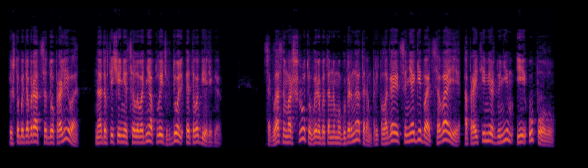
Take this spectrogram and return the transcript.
и чтобы добраться до пролива, надо в течение целого дня плыть вдоль этого берега. Согласно маршруту, выработанному губернатором, предполагается не огибать Савайи, а пройти между ним и Уполу,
